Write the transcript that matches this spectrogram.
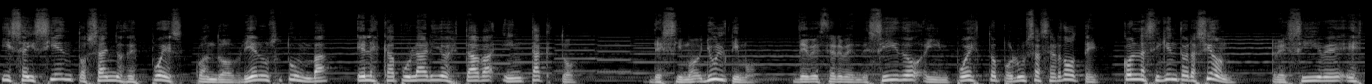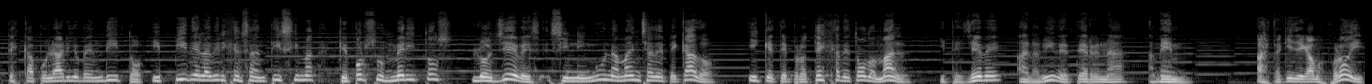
y 600 años después, cuando abrieron su tumba, el escapulario estaba intacto. Décimo y último, debe ser bendecido e impuesto por un sacerdote, con la siguiente oración. Recibe este escapulario bendito y pide a la Virgen Santísima que por sus méritos lo lleves sin ninguna mancha de pecado y que te proteja de todo mal y te lleve a la vida eterna. Amén. Hasta aquí llegamos por hoy.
